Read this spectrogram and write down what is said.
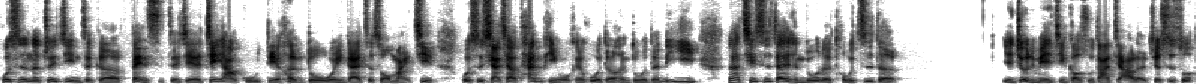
或是呢，最近这个 Fans 这些尖牙股跌很多，我应该这时候买进，或是向下摊平，我可以获得很多的利益。那其实，在很多的投资的研究里面已经告诉大家了，就是说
